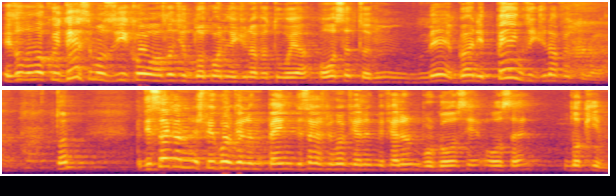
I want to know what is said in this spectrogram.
i thotë Allahu kujdes se mos vijë koha thotë që të bllokoheni nga gjynahet tuaja ose të bëheni peng të gjynaheve tuaja. Kupton? Disa e kanë shpjeguar fjalën peng, disa kanë shpjeguar fjalën me fjalën burgosje ose bllokim.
